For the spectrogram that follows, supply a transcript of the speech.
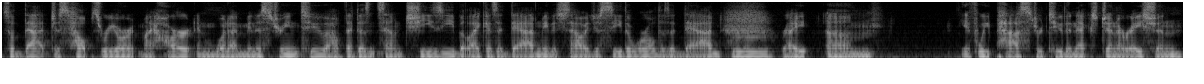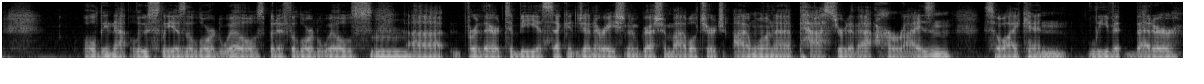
so that just helps reorient my heart and what I'm ministering to. I hope that doesn't sound cheesy, but like as a dad, maybe it's just how I just see the world as a dad, right? Um if we pastor to the next generation, holding that loosely as the Lord wills. But if the Lord wills uh, for there to be a second generation of Gresham Bible Church, I want to pastor to that horizon so I can leave it better.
